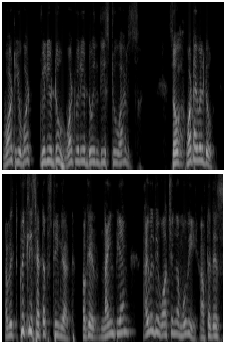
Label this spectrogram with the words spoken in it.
what you what will you do what will you do in these two hours so what i will do I will quickly set up StreamYard. Okay, 9 p.m. I will be watching a movie after this.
